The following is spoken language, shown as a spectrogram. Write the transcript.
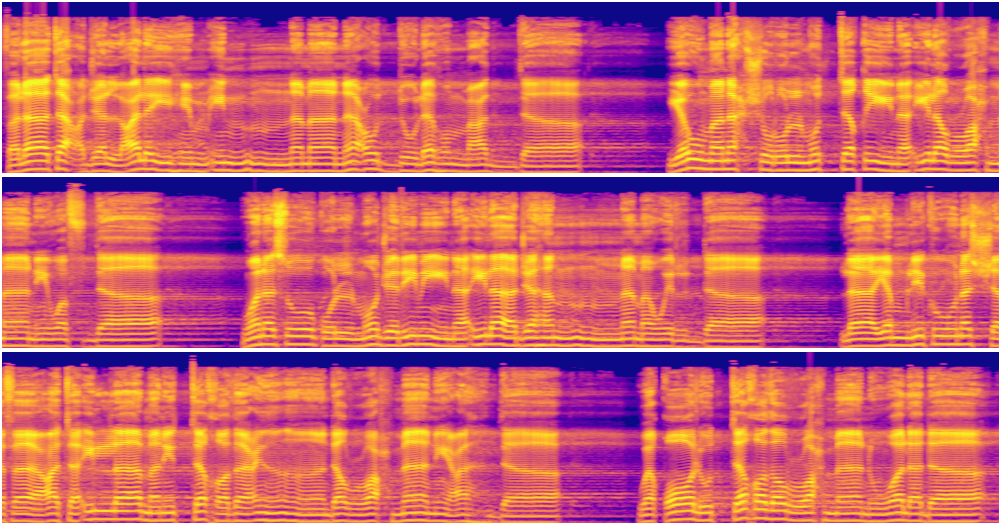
فلا تعجل عليهم إنما نعد لهم عدا. يوم نحشر المتقين إلى الرحمن وفدا. ونسوق المجرمين إلى جهنم وردا. لا يملكون الشفاعة إلا من اتخذ عند الرحمن عهدا. وقالوا اتخذ الرحمن ولدا.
